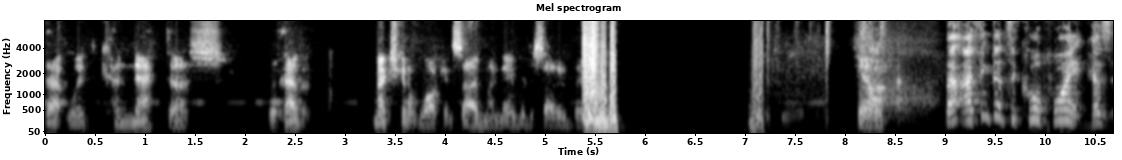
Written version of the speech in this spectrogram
that would connect us with heaven. I'm actually going to walk inside. My neighbor decided they. So. Yeah, but I think that's a cool point because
